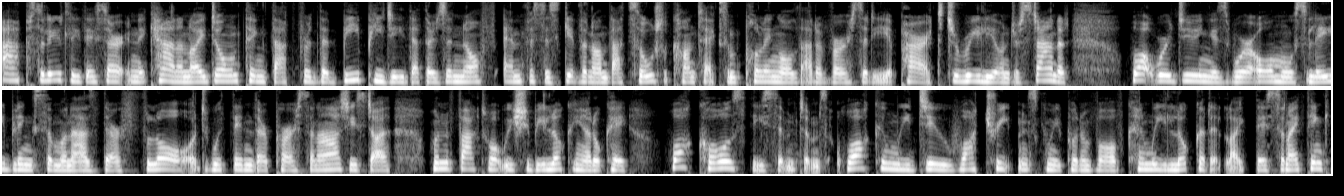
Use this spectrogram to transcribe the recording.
Absolutely, they certainly can. And I don't think that for the BPD that there's enough emphasis given on that social context and pulling all that adversity apart to really understand it. What we're doing is we're almost labeling someone as they're flawed within their personality style, when in fact, what we should be looking at, okay, what caused these symptoms? What can we do? What treatments can we put involved? Can we look at it like this? And I think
